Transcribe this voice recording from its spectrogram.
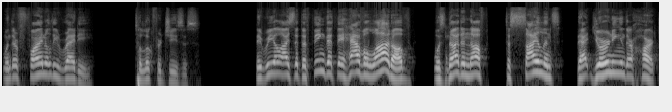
when they're finally ready to look for Jesus. They realize that the thing that they have a lot of was not enough to silence that yearning in their heart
